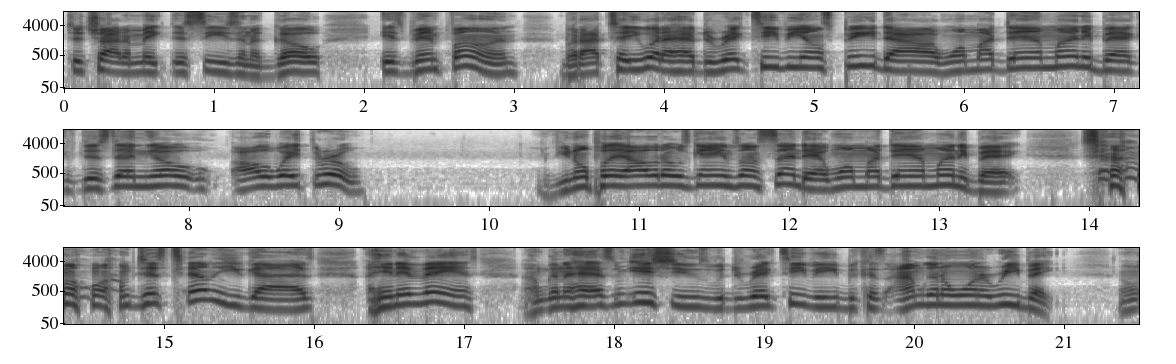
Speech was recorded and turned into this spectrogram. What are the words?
to try to make this season a go. It's been fun, but I tell you what, I have DirecTV on speed dial. I want my damn money back if this doesn't go all the way through. If you don't play all of those games on Sunday, I want my damn money back. So I'm just telling you guys in advance, I'm gonna have some issues with DirecTV because I'm gonna want a rebate. Uh,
